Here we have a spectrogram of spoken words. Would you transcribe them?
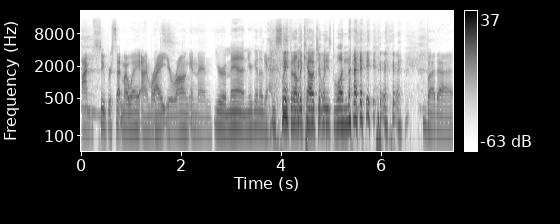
I'm super set in my way. I'm right, you're wrong, and then You're a man. You're gonna Yeah. be sleeping on the couch at least one night. but uh,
